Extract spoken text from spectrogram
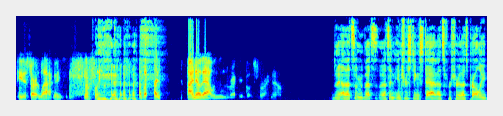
He just started laughing. I was like, I, like I, I know that one's in the record books for right now. Yeah, that's a, that's that's an interesting stat. That's for sure. That's probably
